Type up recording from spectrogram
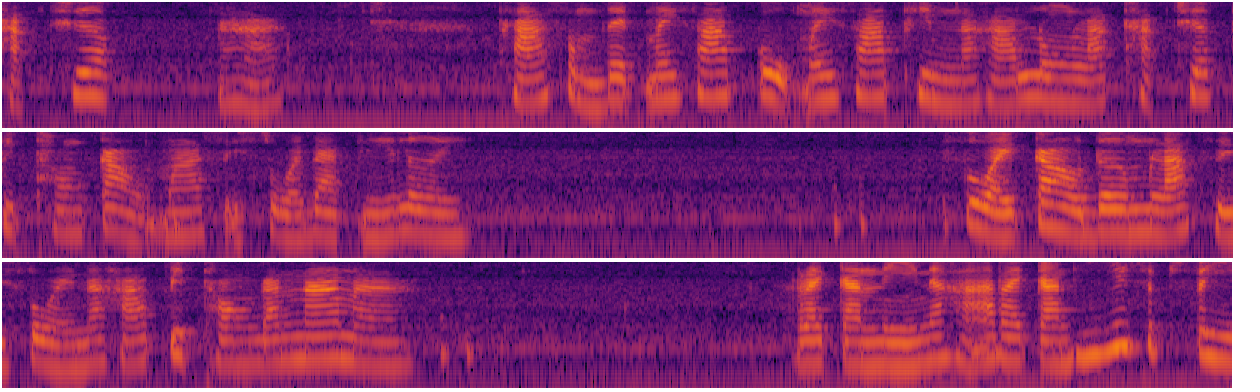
ถักเชือกนะคะพระสมเด็จไม่ทราบกุไม่ทราบพิมพ์นะคะ ลงรักถักเชือกปิดทองเก่ามาสวยๆแบบนี้เลย สวยเก่าเดิมรักสวยๆนะคะ ปิดทองด้านหน้ามา รายการนี้นะคะ รายการที่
